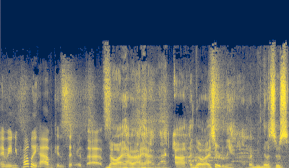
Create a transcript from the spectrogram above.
I mean, you probably have considered that. No, I have. I have. I, uh, no, I certainly have. I mean, this was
